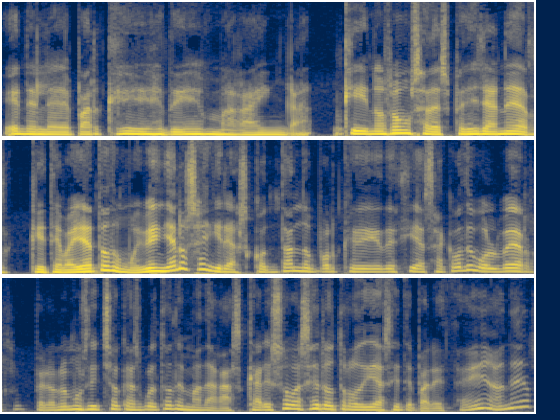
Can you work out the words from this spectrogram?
en el eh, parque de Magainga. Que nos vamos a despedir, Aner. Que te vaya todo muy bien. Ya nos seguirás contando porque decías, acabo de volver, pero no hemos dicho que has vuelto de Madagascar. Eso va a ser otro día, si te parece, ¿eh, Aner?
